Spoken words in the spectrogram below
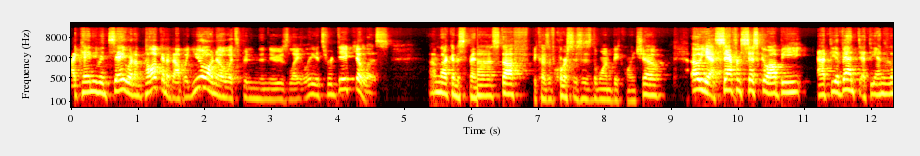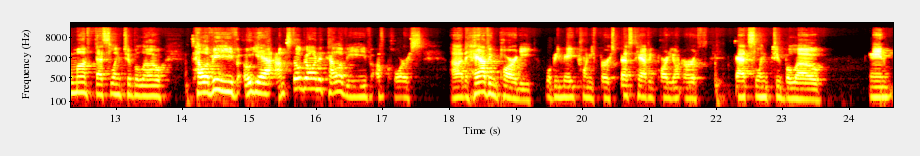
I can't even say what I'm talking about, but you all know what's been in the news lately. It's ridiculous. I'm not going to spend uh, stuff because, of course, this is the one Bitcoin show. Oh, yeah. San Francisco, I'll be at the event at the end of the month. That's linked to below. Tel Aviv. Oh, yeah, I'm still going to Tel Aviv, of course. Uh, the halving party will be May 21st, best halving party on earth. That's linked to below. And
